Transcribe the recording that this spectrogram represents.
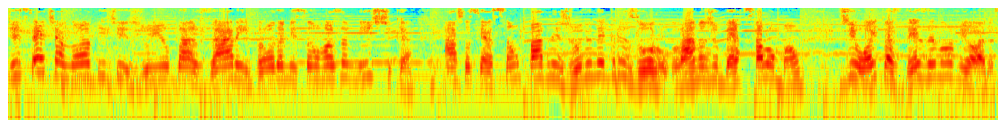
De 7 a 9 de junho, Bazar em prol da Missão Rosa Mística, Associação Padre Júlio Negrisolo, lá no Gilberto Salomão, de 8 às 19 horas.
